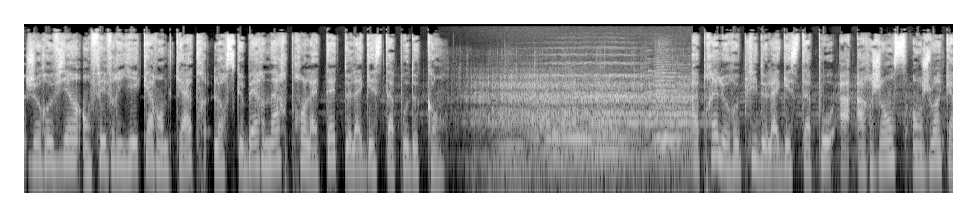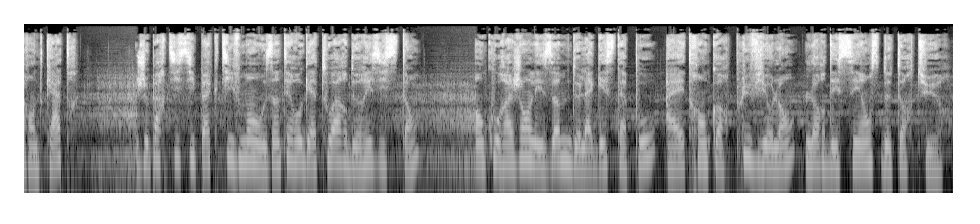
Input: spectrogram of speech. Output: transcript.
Je reviens en février 44 lorsque Bernard prend la tête de la Gestapo de Caen. Après le repli de la Gestapo à Argence en juin 44, je participe activement aux interrogatoires de résistants, encourageant les hommes de la Gestapo à être encore plus violents lors des séances de torture.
